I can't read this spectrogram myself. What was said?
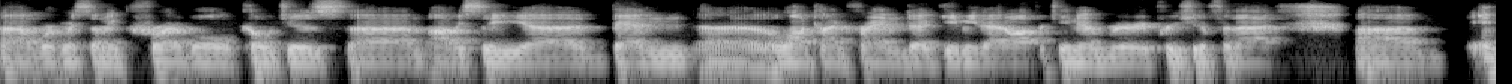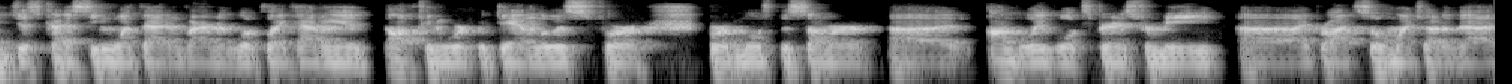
uh, working with some incredible coaches. Um, obviously, uh, Ben, uh, a longtime friend, uh, gave me that opportunity. I'm very appreciative for that. Um, and just kind of seeing what that environment looked like, having an opportunity to work with Dan Lewis for for most of the summer, uh, unbelievable experience for me. Uh, I brought so much out of that,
